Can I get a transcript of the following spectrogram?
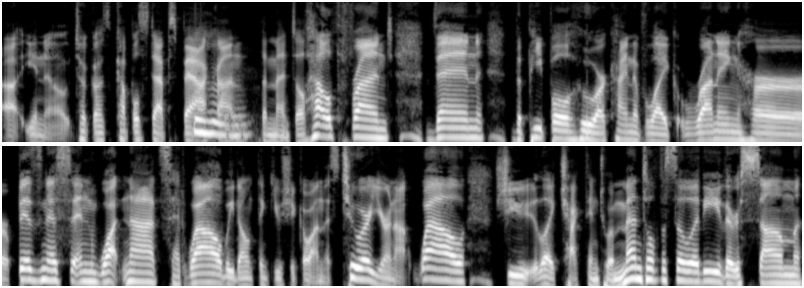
uh, you know took a couple steps back Mhm. on the mental health front. Then the people who are kind of like running her business and whatnot said, Well, we don't think you should go on this tour. You're not well. She like checked into a mental facility. There's some uh,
